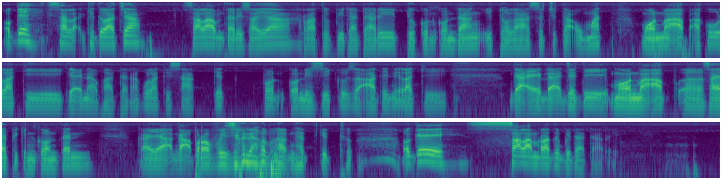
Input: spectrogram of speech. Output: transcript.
Oke salah gitu aja salam dari saya Ratu Bidadari Dukun Kondang idola sejuta umat. Mohon maaf aku lagi gak enak badan. Aku lagi sakit kondisiku saat ini lagi nggak enak. Jadi mohon maaf uh, saya bikin konten kayak nggak profesional banget gitu. Oke salam Ratu Bidadari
